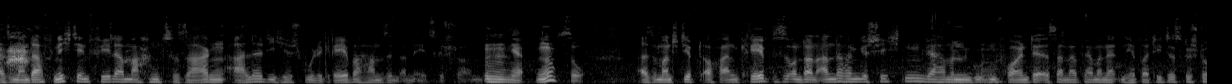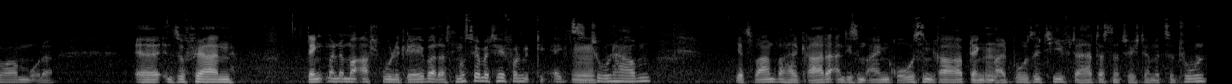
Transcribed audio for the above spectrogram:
Also man darf nicht den Fehler machen zu sagen, alle, die hier schwule Gräber haben, sind an AIDS gestorben. Mhm, ja. Ne? So. Also man stirbt auch an Krebs und an anderen Geschichten. Wir haben einen guten mhm. Freund, der ist an einer permanenten Hepatitis gestorben oder äh, insofern denkt man immer, ach, schwule Gräber, das muss ja mit HIV und AIDS mhm. zu tun haben. Jetzt waren wir halt gerade an diesem einen großen Grab, Denkmal mhm. positiv, da hat das natürlich damit zu tun.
